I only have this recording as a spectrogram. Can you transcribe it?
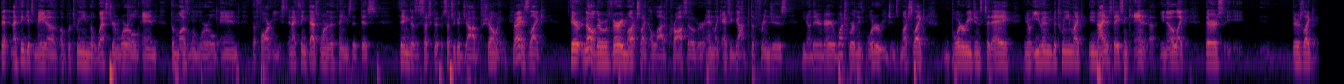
that I think it's made of, of between the Western world and the Muslim world and the Far East, and I think that's one of the things that this thing does a such good such a good job of showing. Right. is like there no there was very much like a lot of crossover and like as you got to the fringes you know they're very much were these border regions much like the border regions today you know even between like the united states and canada you know like there's there's like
